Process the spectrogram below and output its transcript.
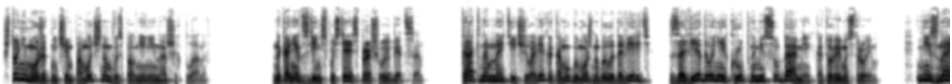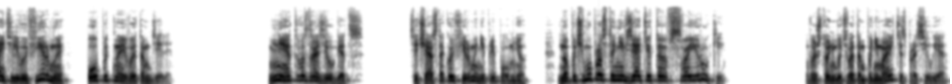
что не может ничем помочь нам в исполнении наших планов. Наконец, день спустя я спрашиваю Гетца, как нам найти человека, кому бы можно было доверить заведование крупными судами, которые мы строим? Не знаете ли вы фирмы, опытной в этом деле? Нет, возразил Гетц. Сейчас такой фирмы не припомню. Но почему просто не взять это в свои руки? Вы что-нибудь в этом понимаете? Спросил я.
